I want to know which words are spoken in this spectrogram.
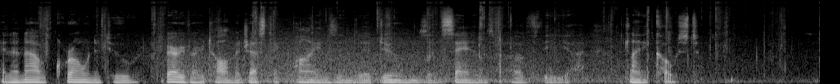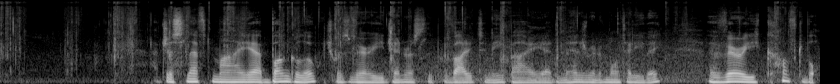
and are now grown into very, very tall, majestic pines in the dunes and sands of the uh, Atlantic coast. Just left my uh, bungalow, which was very generously provided to me by uh, the management of Montalivet. A very comfortable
